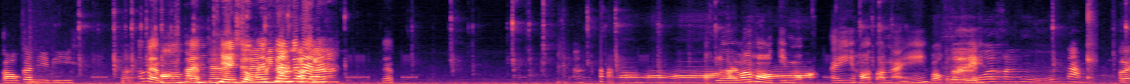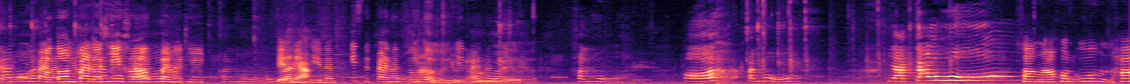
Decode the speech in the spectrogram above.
เกลกันดีก็แบบพร้อมกันจะได้ส่งให้เพื่อนก็ได้นะๆห่อห่อห่อบอกเลยว่าห่อกี่หมกไอห่อตอนไหนบอกเลย โอ้ยคันหูสามเอ้ยห่อตอนแปดนาทีครับแปดนาทีคันหู เจ็ดนาทีนะยี่สิบแปดนาทีเกิดมันอยู่แปดนาทีเออคันหูโอ้ยคันหู อยากเกาหูฟังนะคนอุ้ม ถ้า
